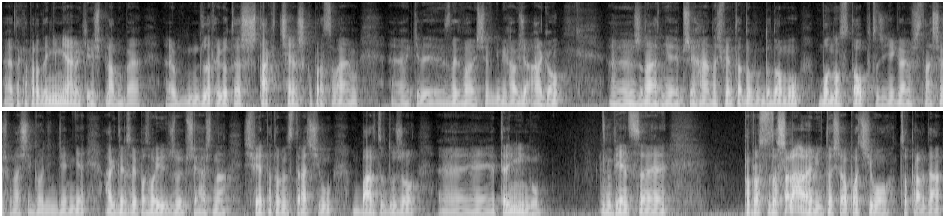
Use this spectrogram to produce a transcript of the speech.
E, tak naprawdę nie miałem jakiegoś planu B, e, dlatego też tak ciężko pracowałem, e, kiedy znajdowałem się w Gimmichausie Ago, e, że nawet nie przyjechałem na święta do, do domu, bo non-stop codziennie grałem 16-18 godzin dziennie, a gdybym sobie pozwolił, żeby przyjechać na święta, to bym stracił bardzo dużo e, treningu. Więc e, po prostu zaszalałem i to się opłaciło. Co prawda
